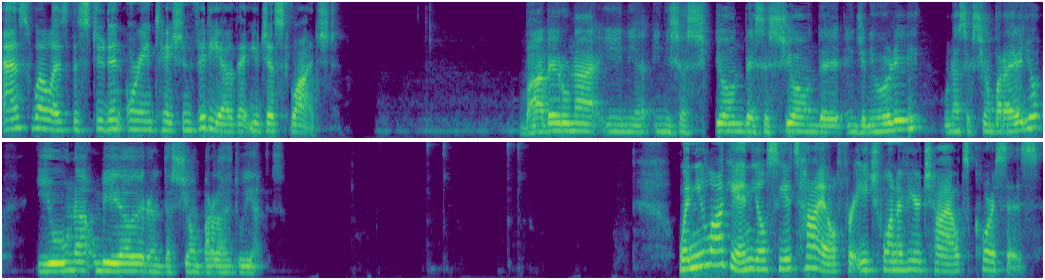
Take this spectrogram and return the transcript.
as well as the student orientation video that you just watched. Va a haber una ini- iniciación de sesión de Ingenuity, una sección para ello, y una, un video de orientación para los estudiantes. When you log in, you'll see a tile for each one of your child's courses.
